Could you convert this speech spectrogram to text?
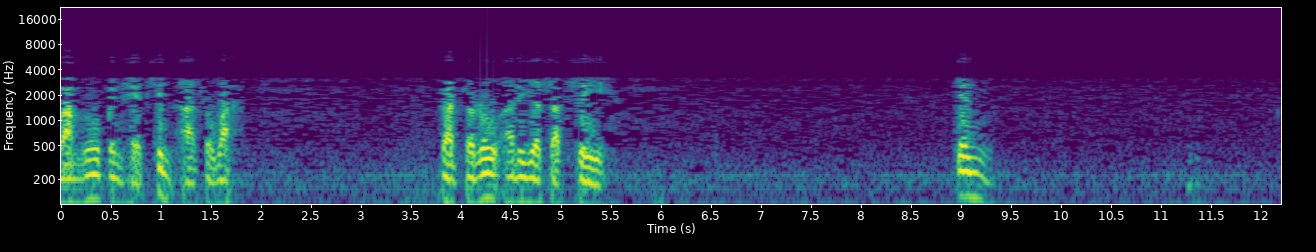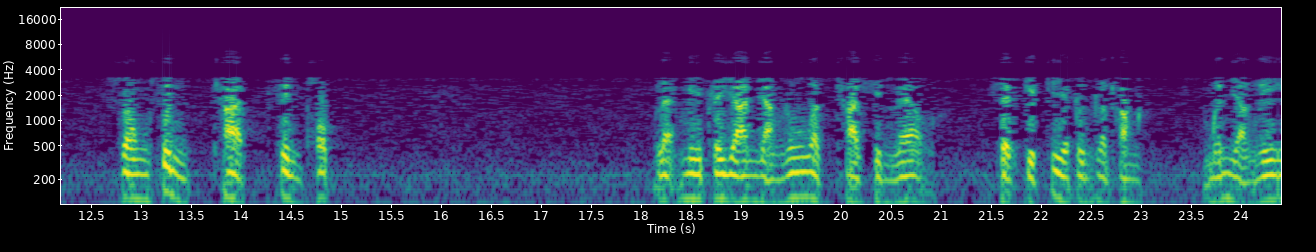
ความรู้เป็นเหตุสิ้นอาสวะ ตรัสรู้อริยสัจสี่จึง ทรงสิ้นชาติสิ้นภพและมีพยานอย่างรู้ว่าชาติสิ้นแล้ว เสร็จกิจที่จะพึงกระทำเหมือนอย่างนี้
